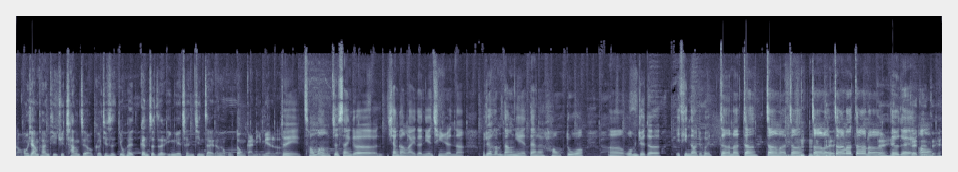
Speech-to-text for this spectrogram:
哦，偶像团体去唱这首歌，其实就会跟着这个音乐沉浸在那种舞动感里面了。对，草蜢这三个香港来的年轻人呢、我觉得他们当年也带来好多，呃，我们觉得。一听到就会噔了噔噔了噔 噔了噔了噔了，对不对？对对对，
